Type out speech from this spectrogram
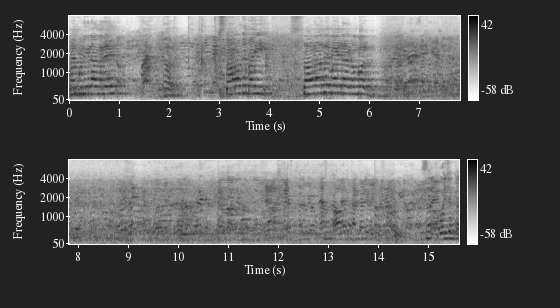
ਬਿਲਕੁਲ ਨਾ ਕਰੇ। 17 ਦੇ 22 17 ਦੇ 22 ਟੈਗ ਨੰਬਰ ਸਰ ਕੋਈ ਚੱਕਰ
